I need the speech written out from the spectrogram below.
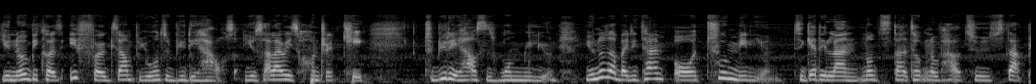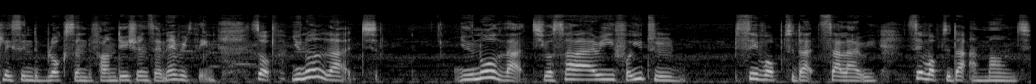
you know because if for example you want to build a house your salary is 100k to build a house is 1 million. You know that by the time or 2 million to get a land not start talking of how to start placing the blocks and the foundations and everything. So you know that you know that your salary for you to save up to that salary save up to that amount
